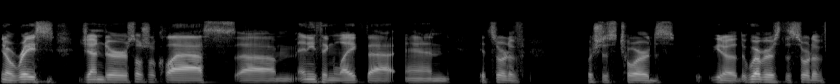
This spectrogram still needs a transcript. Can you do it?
you know, race, gender, social class, um, anything like that, and it sort of pushes towards you know whoever's the sort of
